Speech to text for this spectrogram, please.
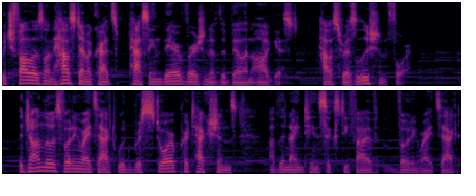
which follows on House Democrats passing their version of the bill in August, House Resolution 4. The John Lewis Voting Rights Act would restore protections of the 1965 Voting Rights Act,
